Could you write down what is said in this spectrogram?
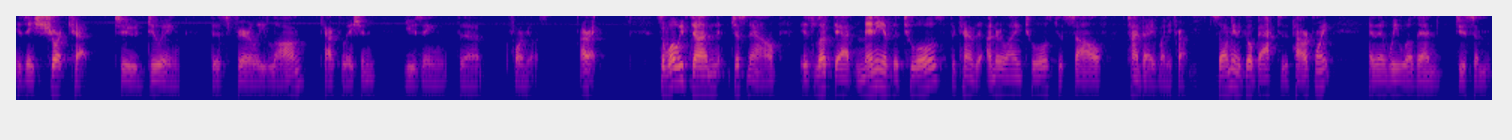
is a shortcut to doing this fairly long calculation using the formulas. All right, so what we've done just now is looked at many of the tools, the kind of the underlying tools to solve time value of money problems. So I'm going to go back to the PowerPoint and then we will then do some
